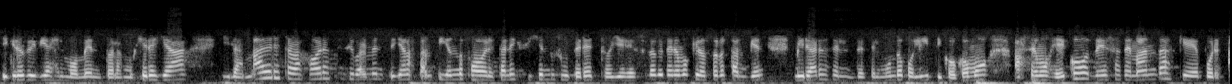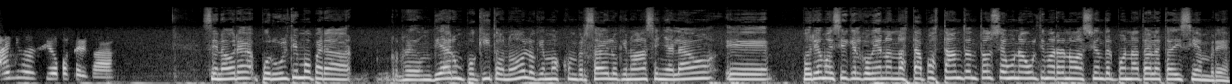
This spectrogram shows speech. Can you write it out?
Y creo que hoy día el momento. Las mujeres ya, y las madres trabajadoras principalmente, ya no están pidiendo favores, están exigiendo sus derechos. Y es eso lo que tenemos que nosotros también mirar desde el, desde el mundo político, cómo hacemos eco de esas demandas que por años han sido postergadas. Senadora, por último, para redondear un poquito ¿no? lo que hemos conversado y lo que nos ha señalado, eh, podríamos decir que el gobierno no está apostando entonces una última renovación del postnatal hasta diciembre.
